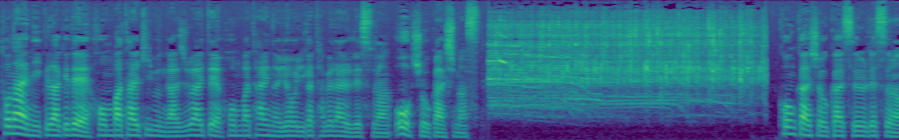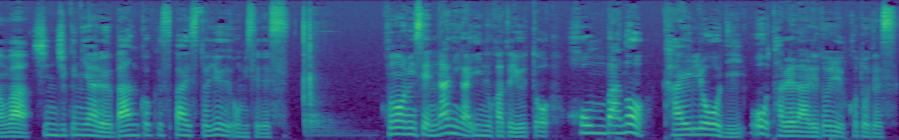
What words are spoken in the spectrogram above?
都内に行くだけで本場タイ気分が味わえて本場タイの料理が食べられるレストランンを紹介します。今回紹介するレストランは新宿にあるバンコクスパイスというお店です。このお店に何がいいのかというと、本場のタイ料理を食べられるということです。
